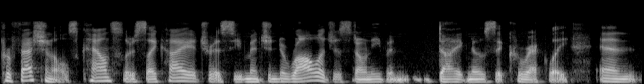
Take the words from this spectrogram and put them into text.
professionals, counselors, psychiatrists? You mentioned neurologists don't even diagnose it correctly. And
